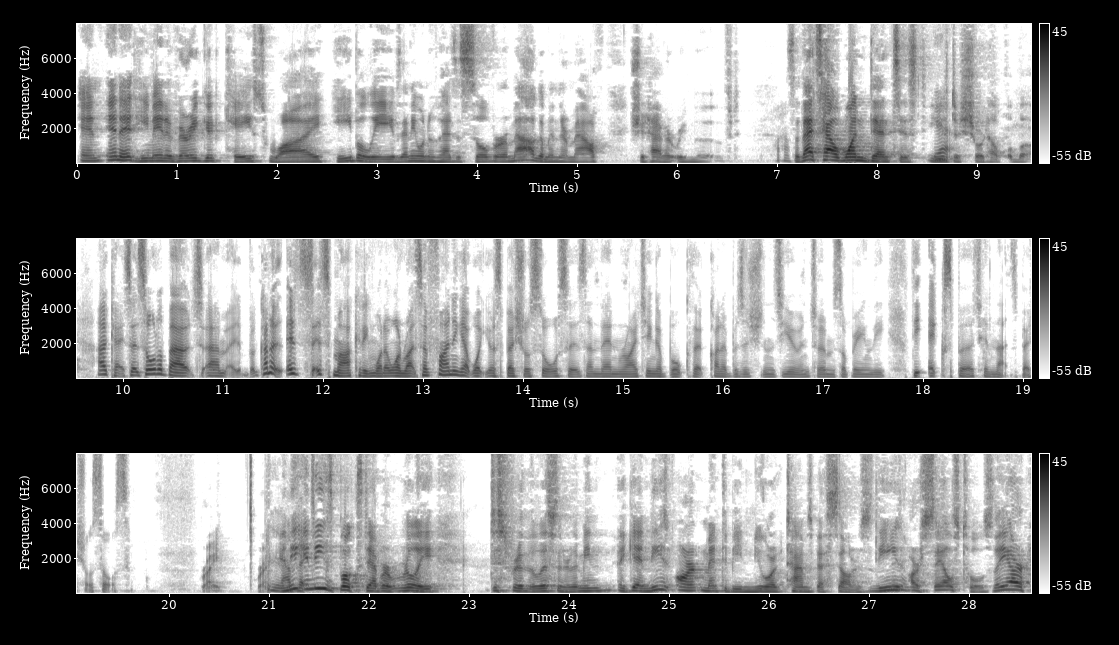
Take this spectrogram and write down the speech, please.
And in it, he made a very good case why he believes anyone who has a silver amalgam in their mouth should have it removed. Wow. So that's how one dentist used yeah. a short, helpful book. Okay, so it's all about um, kind of it's it's marketing one on one, right? So finding out what your special sauce is, and then writing a book that kind of positions you in terms of being the the expert in that special sauce. Right, right. And, the, and, these books, Debra, really just for the listeners, I mean, again, these aren't meant to be New York Times bestsellers. These are sales tools. They are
